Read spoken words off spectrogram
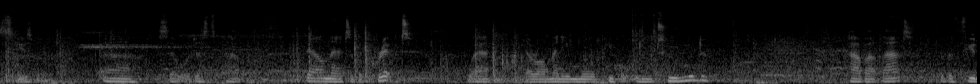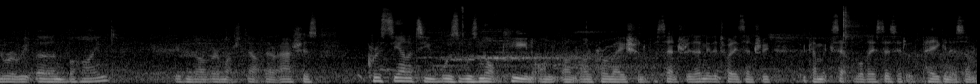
Excuse me. Uh, so we'll just have down there to the crypt, where there are many more people entombed. How about that? With a funerary urn behind, even though I very much doubt their ashes. Christianity was, was not keen on, on, on, cremation for centuries. Only the 20th century become acceptable. They associated it with paganism.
